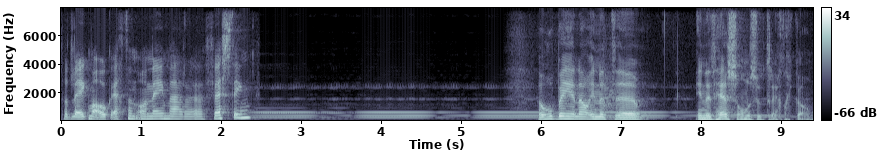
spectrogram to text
dat leek me ook echt een onneembare vesting. Hoe ben je nou in het, eh, in het hersenonderzoek terechtgekomen?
